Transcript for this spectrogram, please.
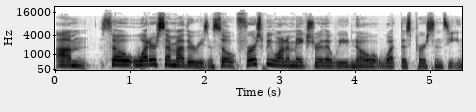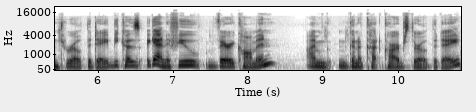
Um, so, what are some other reasons? So, first, we want to make sure that we know what this person's eaten throughout the day because, again, if you very common, I'm going to cut carbs throughout the day.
